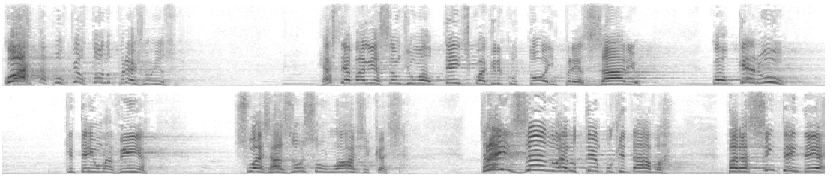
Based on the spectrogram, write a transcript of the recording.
Corta porque eu estou no prejuízo. Esta é a avaliação de um autêntico agricultor, empresário, qualquer um que tem uma vinha. Suas razões são lógicas. Três anos era o tempo que dava para se entender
